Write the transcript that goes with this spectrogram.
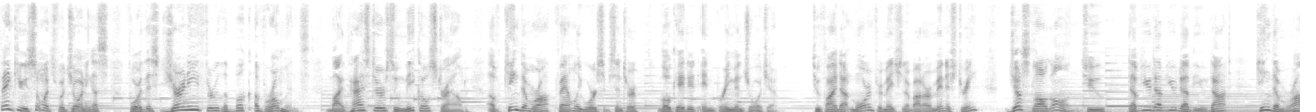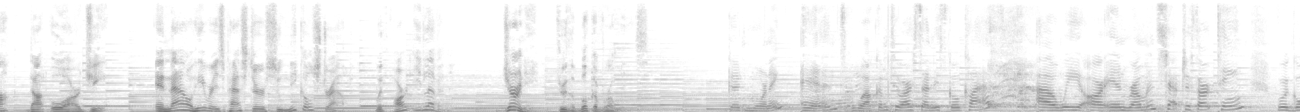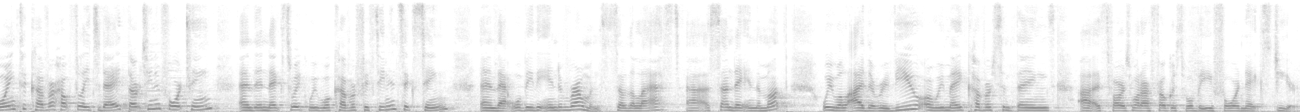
Thank you so much for joining us for this journey through the book of Romans by Pastor Sumiko Stroud of Kingdom Rock Family Worship Center located in Bremen, Georgia. To find out more information about our ministry, just log on to www.kingdomrock.org. And now here is Pastor Sumiko Stroud with part 11, Journey through the book of Romans. Good morning and welcome to our Sunday school class. Uh, we are in Romans chapter 13. We're going to cover, hopefully today, 13 and 14, and then next week we will cover 15 and 16, and that will be the end of Romans. So the last uh, Sunday in the month, we will either review or we may cover some things uh, as far as what our focus will be for next year.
